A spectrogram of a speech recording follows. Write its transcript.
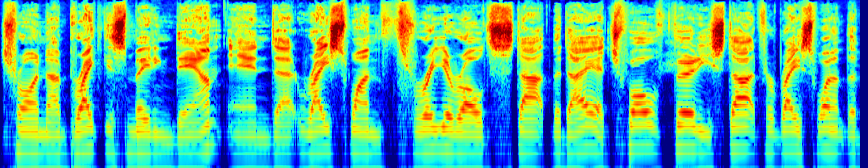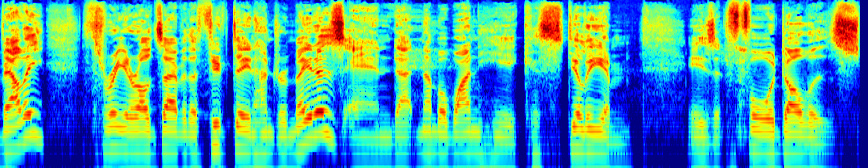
try and uh, break this meeting down. And uh, race one, three year olds start the day. A twelve thirty start for race one at the Valley. Three year olds over the fifteen hundred metres. And uh, number one here, Castilian, is at four dollars.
